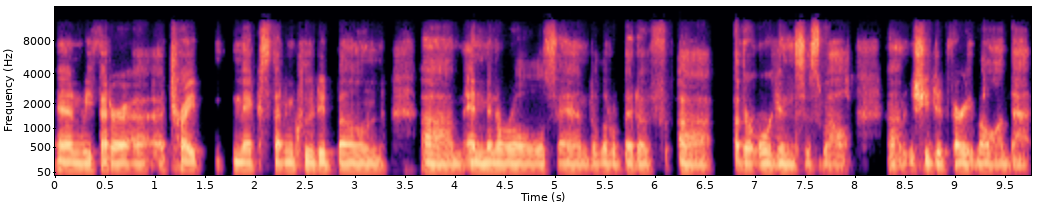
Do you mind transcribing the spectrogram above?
and we fed her a, a tripe mix that included bone um, and minerals and a little bit of uh, other organs as well. Um, she did very well on that.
